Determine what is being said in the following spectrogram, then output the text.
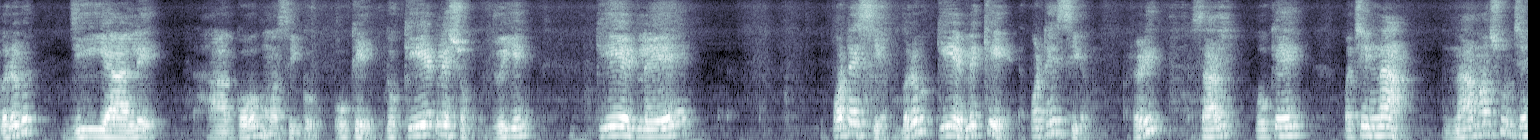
બરાબર? જીયાલે, હાકો, મસીગો. ઓકે તો કે એટલે શું? જોઈએ. કે એટલે પોટેશિયમ. બરાબર? કે એટલે કે પોટેશિયમ. રેડી સારું? ઓકે પછી ના. નામાં શું છે?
